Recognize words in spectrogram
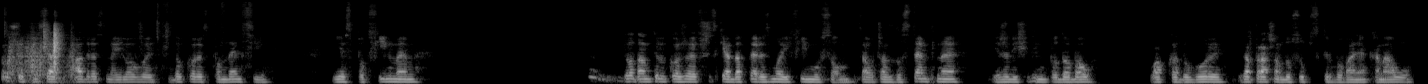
Proszę pisać adres mailowy do korespondencji, jest pod filmem. Dodam tylko, że wszystkie adaptery z moich filmów są cały czas dostępne. Jeżeli się film podobał, łapka do góry. Zapraszam do subskrybowania kanału.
